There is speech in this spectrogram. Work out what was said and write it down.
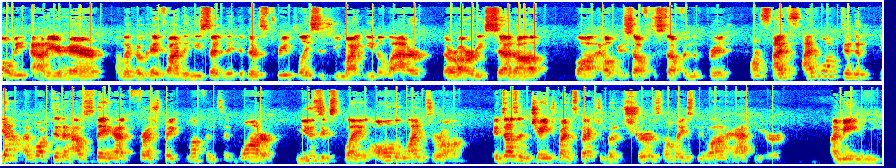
I'll be out of your hair." I'm like, "Okay, fine." And he said, "There's three places you might need a ladder. They're already set up. Well, help yourself to stuff in the fridge." I I walked into yeah, I walked into a house. They had fresh baked muffins and water. Music's playing. All the lights are on. It doesn't change my inspection, but it sure as hell makes me a lot happier. I mean,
